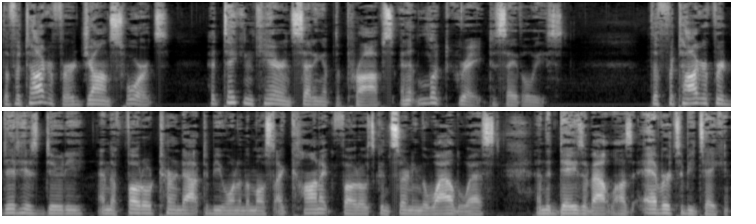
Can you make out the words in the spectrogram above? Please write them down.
The photographer, John Swartz, had taken care in setting up the props, and it looked great, to say the least. The photographer did his duty, and the photo turned out to be one of the most iconic photos concerning the Wild West and the days of outlaws ever to be taken.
